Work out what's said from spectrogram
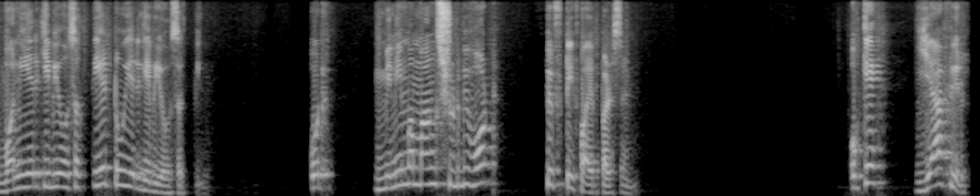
वन ईयर की भी हो सकती है टू ईयर की भी हो सकती है। और minimum marks should be what 55 percent okay या फिर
